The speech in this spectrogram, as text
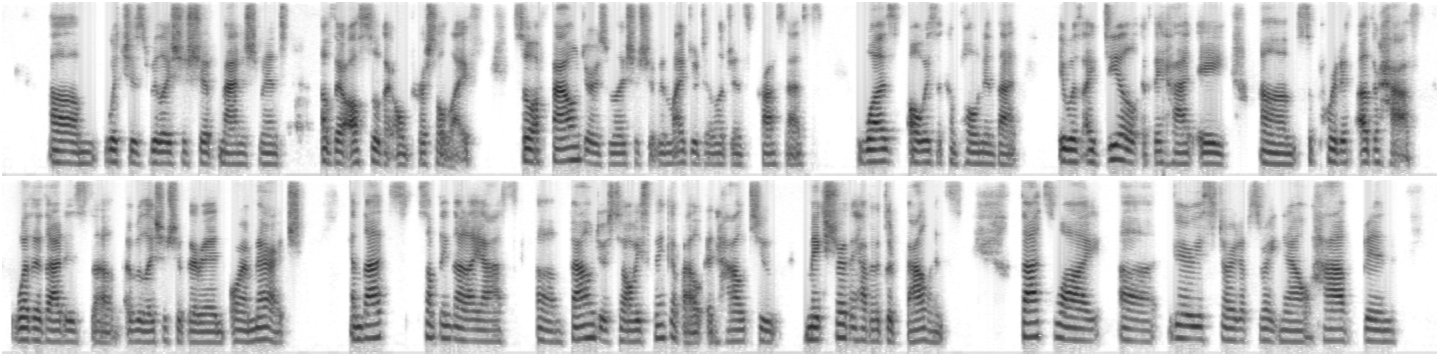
um, which is relationship management of their also their own personal life. So a founder's relationship in my due diligence process was always a component that it was ideal if they had a um, supportive other half whether that is um, a relationship they're in or a marriage. And that's something that I ask um, founders to always think about and how to make sure they have a good balance. That's why uh, various startups right now have been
